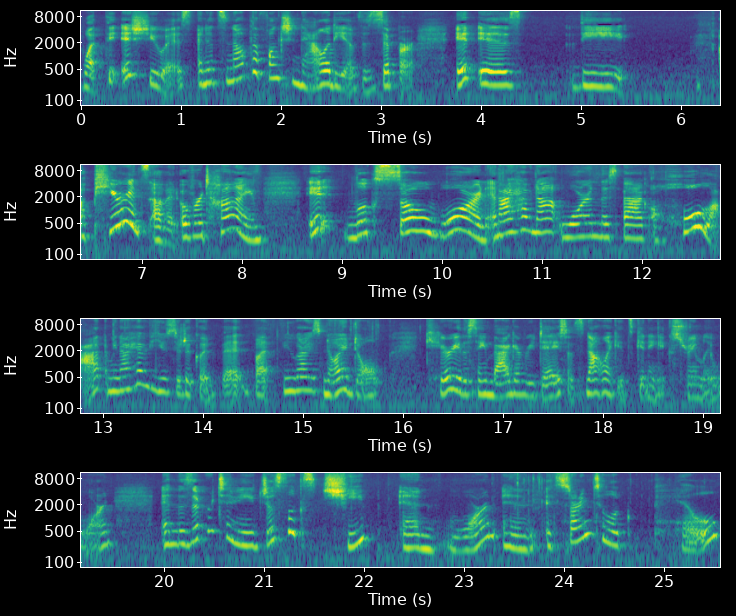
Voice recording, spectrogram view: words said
what the issue is. And it's not the functionality of the zipper. It is the appearance of it over time. It looks so worn and I have not worn this bag a whole lot. I mean, I have used it a good bit, but you guys know I don't carry the same bag every day, so it's not like it's getting extremely worn. And the zipper to me just looks cheap and worn and it's starting to look pilled.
